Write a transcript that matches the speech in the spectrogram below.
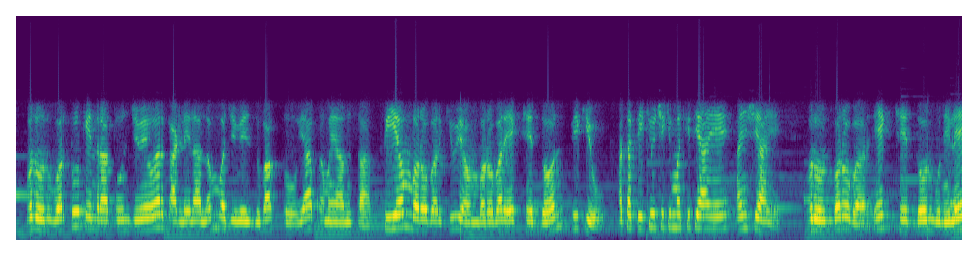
म्हणून वर्तुळ केंद्रातून जीवेवर काढलेला लंब जीवे दुभागतो या प्रमेयानुसार. पीएम बरोबर क्यू एम बरोबर एक छेद दोन पी क्यू आता पी क्यू ची किंमत किती आहे? ऐंशी आहे. म्हणून बरोबर एक छेद दोन गुणिले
